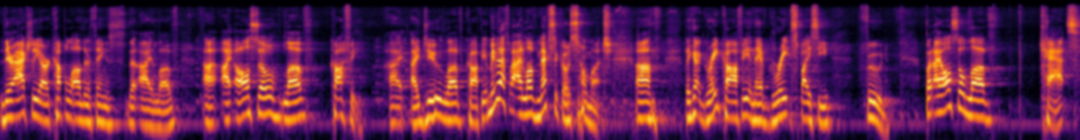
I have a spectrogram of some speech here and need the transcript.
There actually are a couple other things that I love. Uh, I also love coffee. I, I do love coffee. Maybe that's why I love Mexico so much. Um, they got great coffee and they have great spicy food. But I also love cats.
